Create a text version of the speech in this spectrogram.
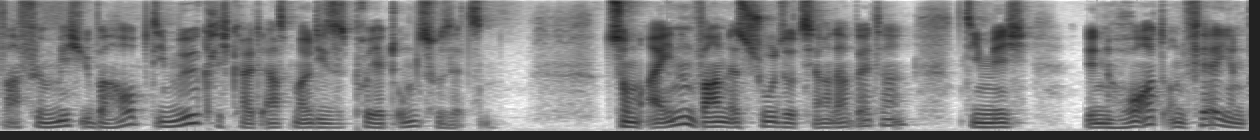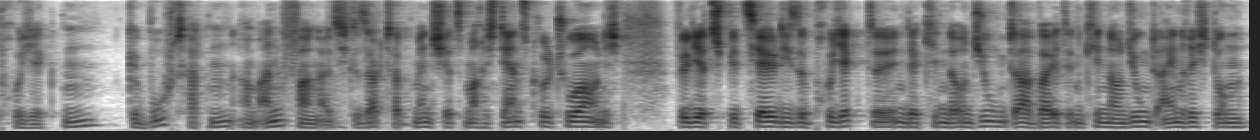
war für mich überhaupt die Möglichkeit, erstmal dieses Projekt umzusetzen. Zum einen waren es Schulsozialarbeiter, die mich in Hort- und Ferienprojekten gebucht hatten am Anfang, als ich gesagt habe, Mensch, jetzt mache ich Dancekultur und ich will jetzt speziell diese Projekte in der Kinder- und Jugendarbeit, in Kinder- und Jugendeinrichtungen,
